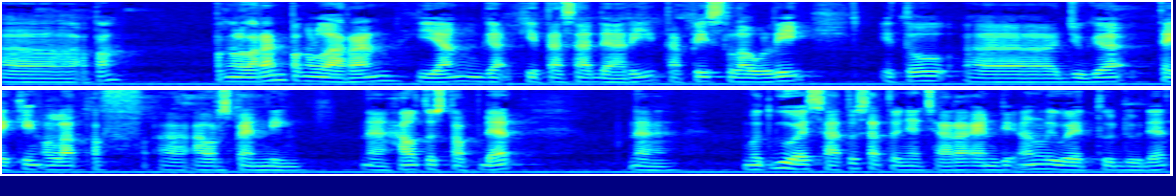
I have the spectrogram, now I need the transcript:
uh, apa? pengeluaran-pengeluaran yang nggak kita sadari tapi slowly itu uh, juga taking a lot of uh, our spending. Nah, how to stop that? Nah, menurut gue satu-satunya cara and the only way to do that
